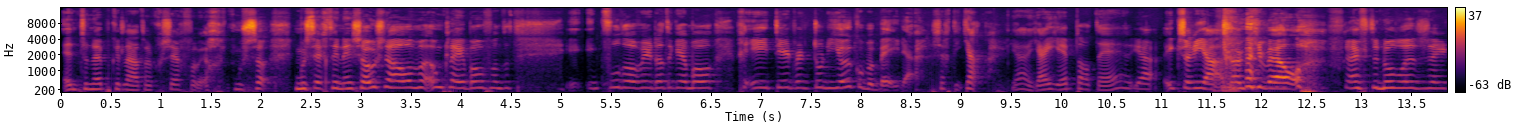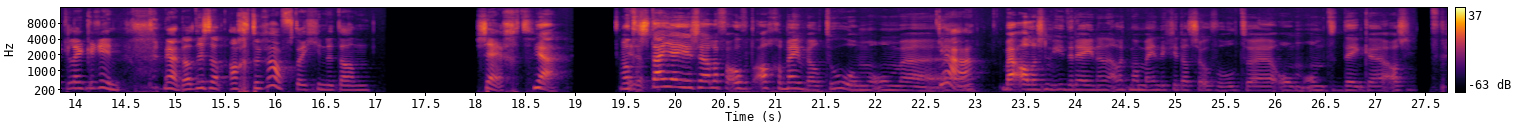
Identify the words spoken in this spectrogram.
en toen heb ik het later ook gezegd van, ach, ik, moest zo, ik moest echt ineens zo snel me omkleden boven, want het, ik, ik voelde alweer dat ik helemaal geïrriteerd werd door die jeuk op mijn benen. Zegt hij, ja, ja, jij hebt dat hè? Ja, ik zeg ja, dankjewel. Wrijf er nog eens eh, lekker in. Maar ja, dat is dan achteraf dat je het dan zegt. ja. Want sta jij jezelf over het algemeen wel toe om, om eh, Ja. bij alles en iedereen en elk moment dat je dat zo voelt, eh, om, om te denken, als ik,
